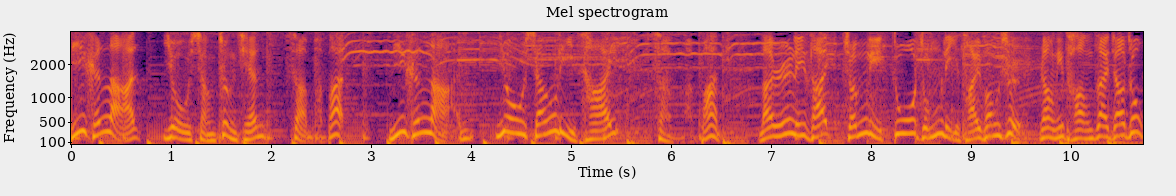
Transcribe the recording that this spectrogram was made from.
你很懒又想挣钱怎么办？你很懒又想理财怎么办？懒人理财整理多种理财方式，让你躺在家中，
